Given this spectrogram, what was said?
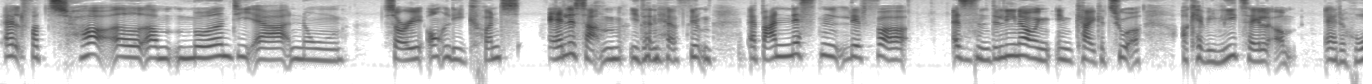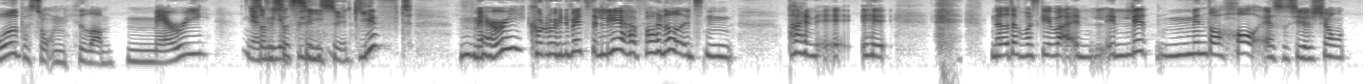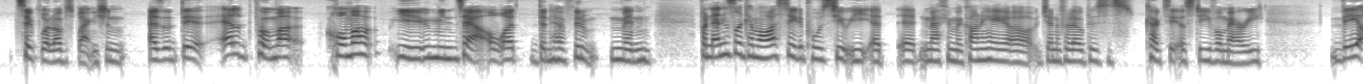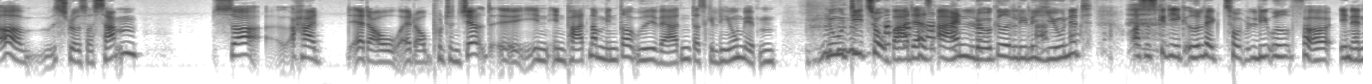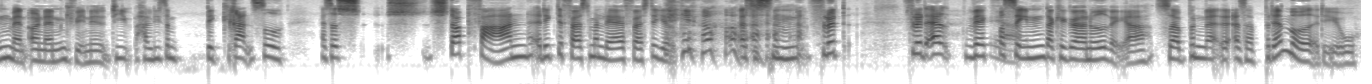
alt fra tøjet og måden, de er nogle, sorry, ordentlige kunst, alle sammen i den her film, er bare næsten lidt for, altså sådan, det ligner jo en, en karikatur. Og kan vi lige tale om, at hovedpersonen hedder Mary, Ja, som det er at så sindssygt. gift. Mary, kunne du i det mindste lige have fundet en sådan, bare en, øh, øh, noget, der måske var en, en lidt mindre hård association til bryllupsbranchen. Altså, det alt på mig krummer i min tær over den her film, men på den anden side kan man også se det positive i, at, at Matthew McConaughey og Jennifer Lopez's karakterer Steve og Mary ved at slå sig sammen, så har, er, der jo, er der jo potentielt øh, en, en partner mindre ude i verden, der skal leve med dem. Nu er de to bare deres egen lukkede lille unit, og så skal de ikke ødelægge to livet for en anden mand og en anden kvinde. De har ligesom begrænset... Altså, stop faren. Er det ikke det første, man lærer i førstehjælp? altså sådan, flyt, flyt alt væk fra Ja. scenen, der kan gøre noget værre. Så på den, altså, på den måde er det jo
